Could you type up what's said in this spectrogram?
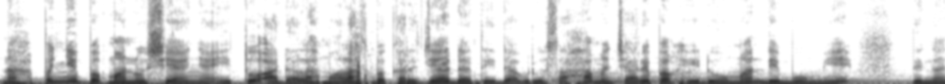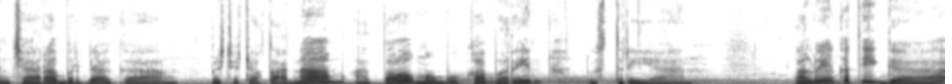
Nah, penyebab manusianya itu adalah malas bekerja dan tidak berusaha mencari penghidupan di bumi dengan cara berdagang, bercocok tanam, atau membuka perindustrian. Lalu yang ketiga,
